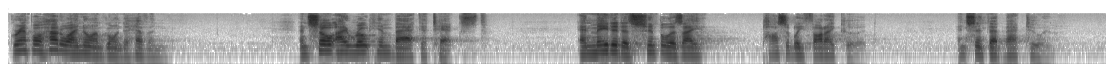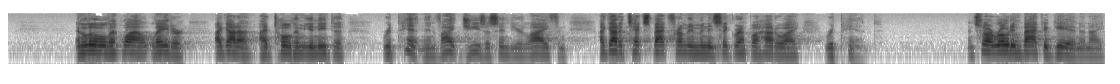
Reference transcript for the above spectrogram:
Grandpa, how do I know I'm going to heaven? And so I wrote him back a text and made it as simple as I possibly thought I could and sent that back to him. And a little while later, I got a, I told him you need to repent and invite Jesus into your life. And I got a text back from him and he said, Grandpa, how do I repent? And so I wrote him back again and I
